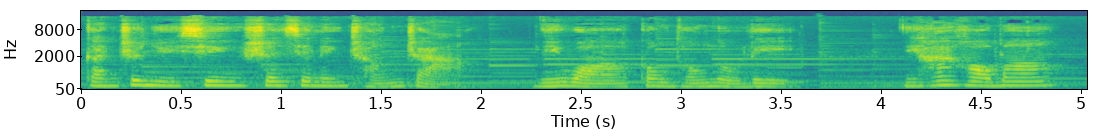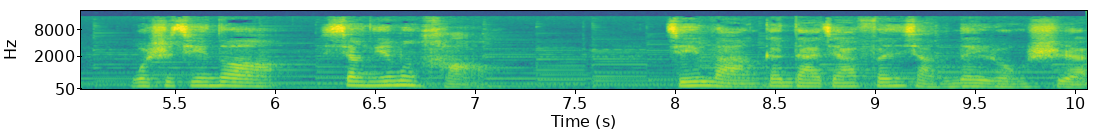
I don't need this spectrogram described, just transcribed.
感知女性身心灵成长，你我共同努力。你还好吗？我是基诺，向您问好。今晚跟大家分享的内容是：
